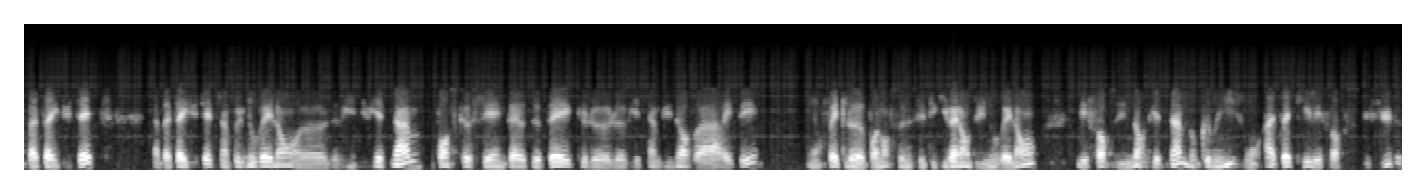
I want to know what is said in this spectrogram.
bataille du Tet. La bataille du Tet, c'est un peu le nouvel an euh, du Vietnam. On pense que c'est une période de paix, que le, Vietnam du Nord va arrêter. Et en fait, pendant ce, cet équivalent du nouvel an, les forces du Nord-Vietnam, donc communistes, vont attaquer les forces du Sud.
